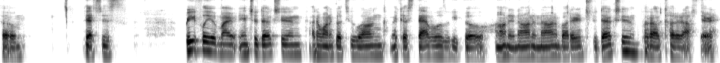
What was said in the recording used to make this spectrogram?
So that's just briefly of my introduction. I don't want to go too long, make us stabbles. We could go on and on and on about our introduction, but I'll cut it off there.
